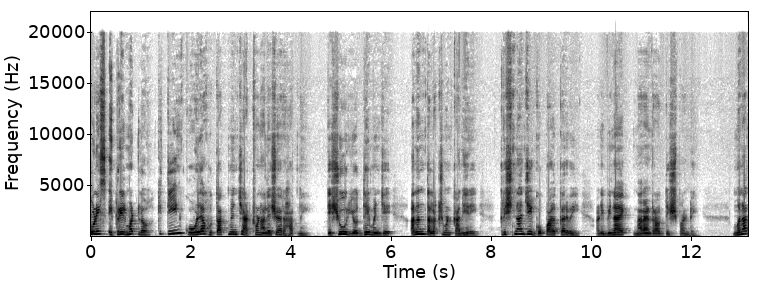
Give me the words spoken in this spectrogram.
एकोणीस एप्रिल म्हटलं की तीन कोवळ्या हुतात्म्यांची आठवण आल्याशिवाय राहत नाही. ते शूर योद्धे म्हणजे अनंत लक्ष्मण कान्हेरे कृष्णाजी गोपाळ कर्वे आणि विनायक नारायणराव देशपांडे. मनात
